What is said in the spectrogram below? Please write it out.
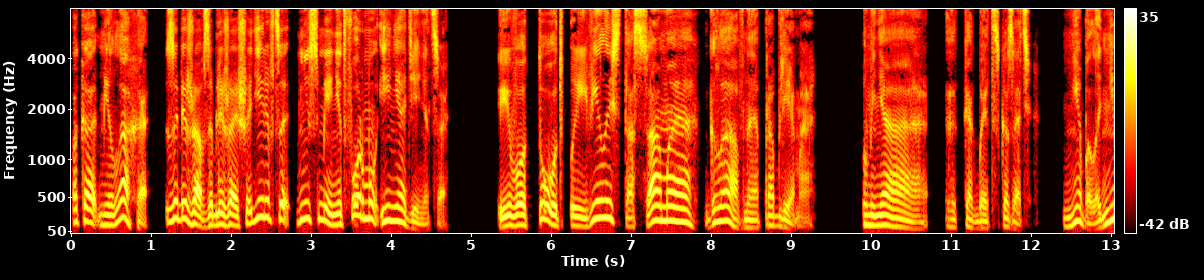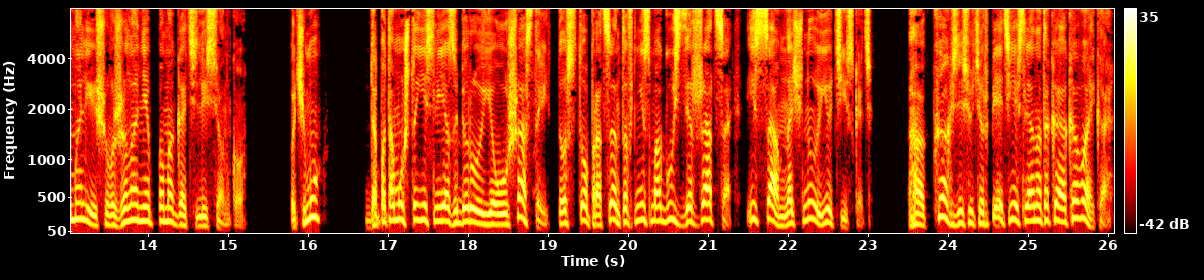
пока Милаха, забежав за ближайшее деревце, не сменит форму и не оденется. И вот тут появилась та самая главная проблема. У меня, э, как бы это сказать, не было ни малейшего желания помогать лисенку. Почему? Да потому что если я заберу ее у ушастой, то сто процентов не смогу сдержаться и сам начну ее тискать. А как здесь утерпеть, если она такая ковайка?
